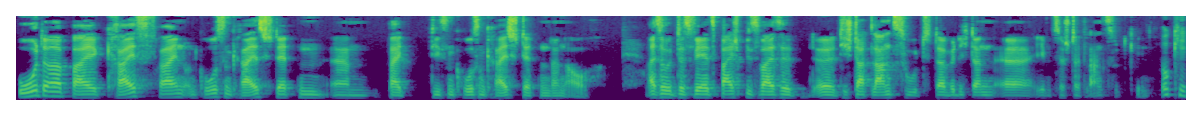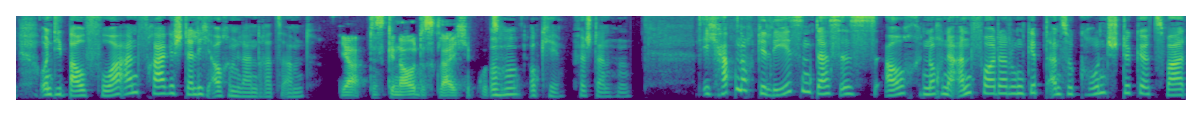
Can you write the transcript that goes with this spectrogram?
oder bei kreisfreien und großen Kreisstädten, ähm, bei diesen großen Kreisstädten dann auch. Also das wäre jetzt beispielsweise äh, die Stadt Landshut, da würde ich dann äh, eben zur Stadt Landshut gehen. Okay. Und die Bauvoranfrage stelle ich auch im Landratsamt. Ja, das ist genau das gleiche Prozedere. Mhm. Okay, verstanden. Ich habe noch gelesen, dass es auch noch eine Anforderung gibt an so Grundstücke. Zwar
